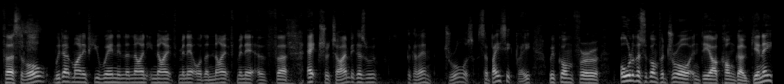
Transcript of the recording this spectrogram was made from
first of all, we don't mind if you win in the 99th minute or the 9th minute of uh, extra time because we've look at them draws. So basically, we've gone for all of us have gone for draw in DR Congo, Guinea,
